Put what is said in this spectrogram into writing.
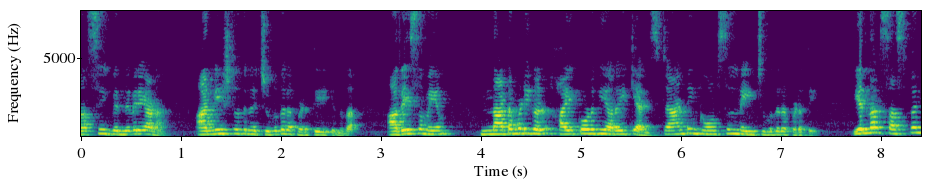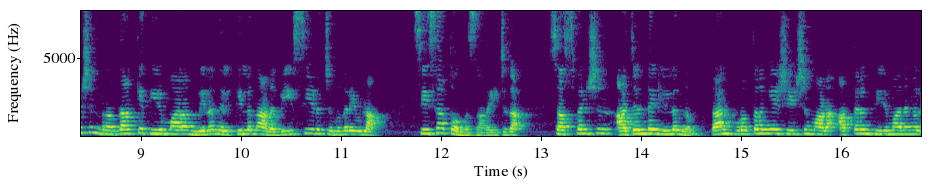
Naseeb എന്നിവരെയാണ് അന്വേഷണത്തിന് ചുമതലപ്പെടുത്തിയിരിക്കുന്നത്. അതേസമയം നടപടികൾ ഹൈക്കോടതി അറിയിക്കാൻ സ്റ്റാൻഡിംഗ് കൗൺസിലിനെയും ചുമതലപ്പെടുത്തി. എന്നാൽ സസ്പെൻഷൻ റദ്ദാക്കിയ തീരുമാനം നിലനിൽക്കില്ലെന്നാണ് വി സിയുടെ ചുമതലയുള്ള സീസ തോമസ് അറിയിച്ചത്. സസ്പെൻഷൻ അജണ്ടയിലില്ലെന്നും താൻ പുറത്തിറങ്ങിയ ശേഷമാണ് അത്തരം തീരുമാനങ്ങൾ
